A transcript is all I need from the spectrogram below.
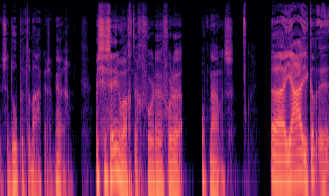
Zijn doelpunt te maken. Zou ik Ja. zeggen. Was je zenuwachtig voor de, voor de opnames? Eh, ja, je kan, eh,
